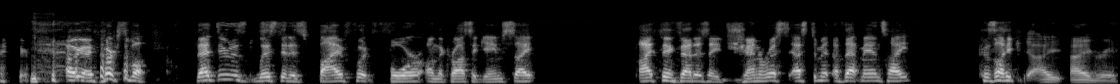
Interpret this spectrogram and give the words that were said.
out of here. Okay, first of all, that dude is listed as five foot four on the CrossFit Games site. I think that is a generous estimate of that man's height. Because, like, Yeah, I, I agree.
